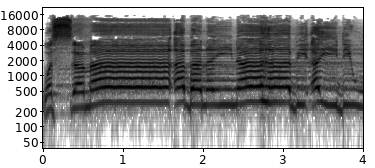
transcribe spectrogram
والسماء بنيناها بأيد وإنا لموسعون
